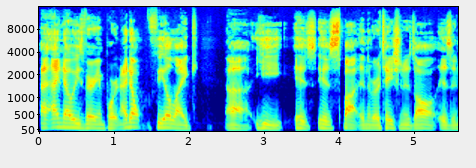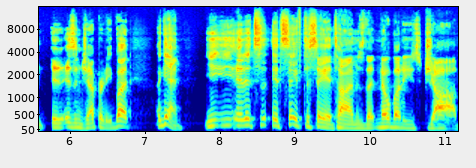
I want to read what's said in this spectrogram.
i, I know he's very important i don't feel like uh he his his spot in the rotation is all isn't is in jeopardy but again you, and it's it's safe to say at times that nobody's job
